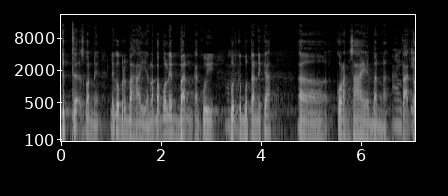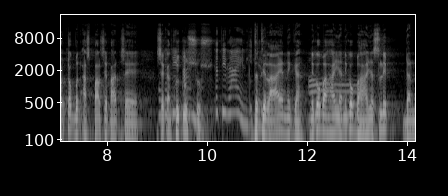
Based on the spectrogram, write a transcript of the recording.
gedek sekon nek niku berbahaya. Napa boleh ban kang kui but kebutan nika eh, kurang saya ban nah. Tak Engki. cocok ben aspal se se se kang kui khusus. Teti lain ki. Dadi lain nikah. Niku bahaya, niku bahaya slip dan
